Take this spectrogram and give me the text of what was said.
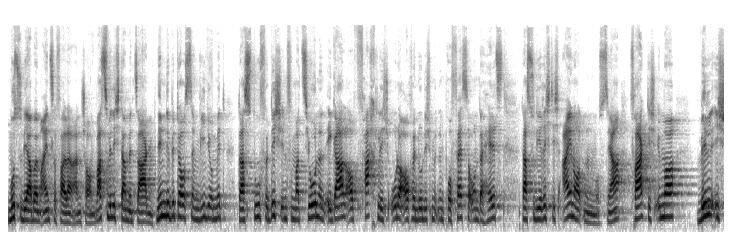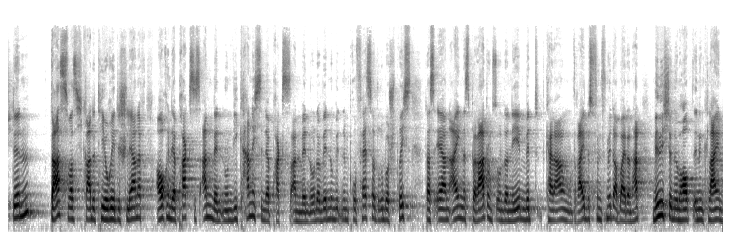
musst du dir aber im Einzelfall dann anschauen. Was will ich damit sagen? Nimm dir bitte aus dem Video mit, dass du für dich Informationen, egal ob fachlich oder auch wenn du dich mit einem Professor unterhältst, dass du die richtig einordnen musst. Ja? Frag dich immer, will ich denn das, was ich gerade theoretisch lerne, auch in der Praxis anwenden und wie kann ich es in der Praxis anwenden? Oder wenn du mit einem Professor darüber sprichst, dass er ein eigenes Beratungsunternehmen mit, keine Ahnung, drei bis fünf Mitarbeitern hat, will ich denn überhaupt in ein, klein,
